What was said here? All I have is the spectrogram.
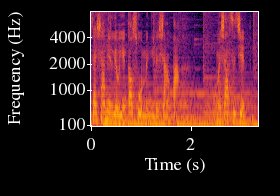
在下面留言告诉我们你的想法。我们下次见。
